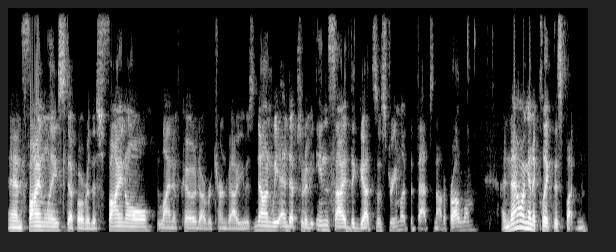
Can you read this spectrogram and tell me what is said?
And finally, step over this final line of code. Our return value is none. We end up sort of inside the guts of Streamlit, but that's not a problem. And now I'm going to click this button.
